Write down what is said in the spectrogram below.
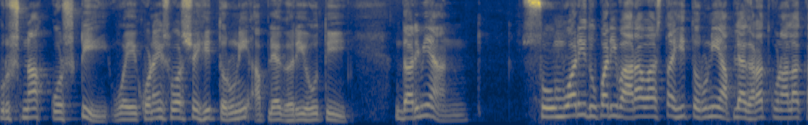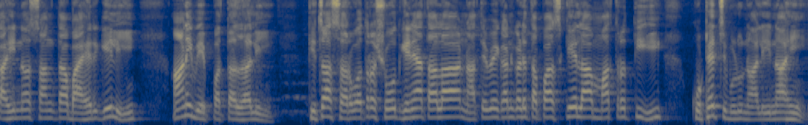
कृष्णा कोष्टी व एकोणीस वर्ष ही तरुणी आपल्या घरी होती. दरम्यान सोमवारी दुपारी बारा वाजता ही तरुणी आपल्या घरात कुणाला काही न सांगता बाहेर गेली आणि बेपत्ता झाली. तिचा सर्वत्र शोध घेण्यात आला नातेवाईकांकडे तपास केला मात्र ती कुठेच मिळून आली नाही.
